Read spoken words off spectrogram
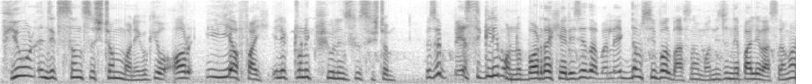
fuel injection system भनेको के हो? Or EFI electronic fuel injection system यो चाहिँ बेसिकली भन्नु पर्दाखेरि चाहिँ तपाईँहरूले एकदम सिम्पल भाषामा भनिदिन्छु नेपाली भाषामा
